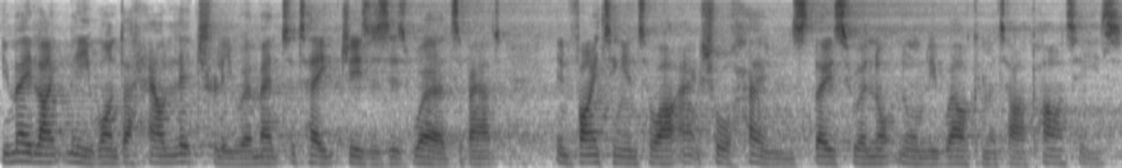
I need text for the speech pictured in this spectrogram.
You may, like me, wonder how literally we're meant to take Jesus' words about inviting into our actual homes those who are not normally welcome at our parties.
